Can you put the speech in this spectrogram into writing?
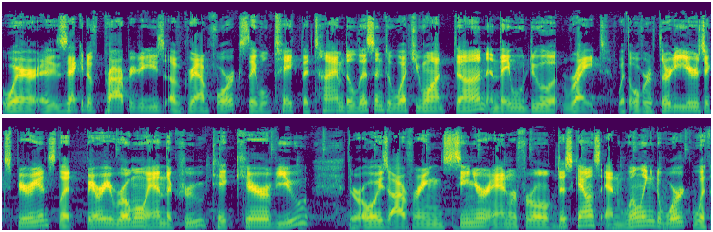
where Executive Properties of Grand Forks, they will take the time to listen to what you want done and they will do it right. With over 30 years experience, let Barry Romo and the crew take care of you. They're always offering senior and referral discounts and willing to work with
